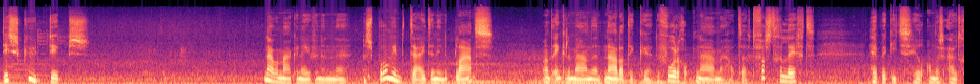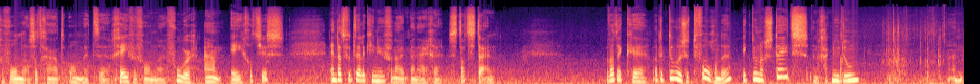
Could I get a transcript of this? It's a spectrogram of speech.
Discu-tips. Nou, we maken even een, uh, een, sprong in de tijd en in de plaats. Want enkele maanden nadat ik uh, de vorige opname had, vastgelegd, heb ik iets heel anders uitgevonden als het gaat om het uh, geven van voer aan egeltjes. En dat vertel ik je nu vanuit mijn eigen stadstuin. Wat ik, wat ik doe is het volgende. Ik doe nog steeds, en dat ga ik nu doen, een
